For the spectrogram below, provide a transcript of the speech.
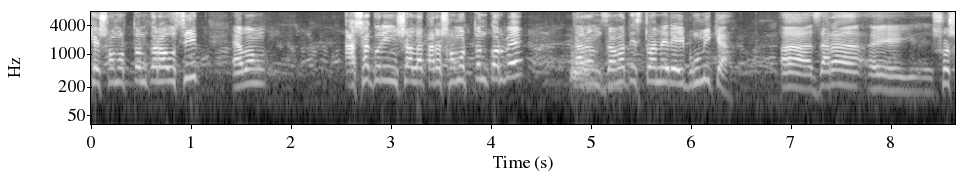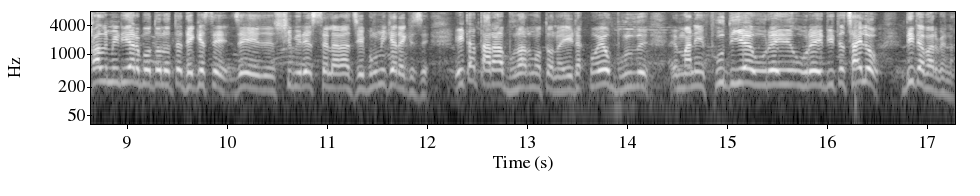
কে সমর্থন করা উচিত এবং আশা করি ইনশাল্লাহ তারা সমর্থন করবে। কারণ জামাত ইসলামের এই ভূমিকা যারা এই সোশ্যাল মিডিয়ার বদলতে দেখেছে যে শিবিরের ছেলেরা যে ভূমিকা রেখেছে, এটা তারা ভুলার মতো নয়। এটা কেউ ভুল মানে ফু দিয়ে উড়ে উড়ে দিতে চাইলেও দিতে পারবে না।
